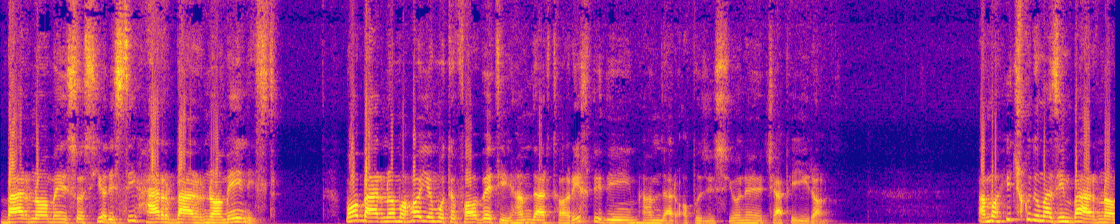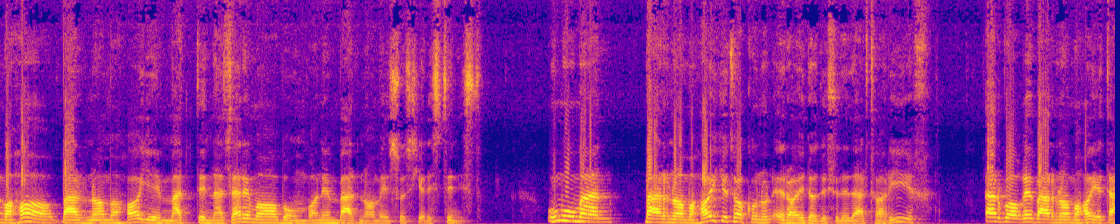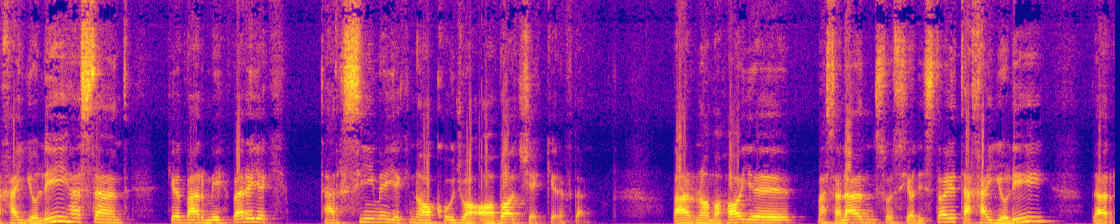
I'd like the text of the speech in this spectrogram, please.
برنامه سوسیالیستی هر برنامه نیست. ما برنامه های متفاوتی هم در تاریخ دیدیم هم در اپوزیسیون چپ ایران. اما هیچ کدوم از این برنامه ها برنامه های مد نظر ما به عنوان برنامه سوسیالیستی نیست. عموما برنامه هایی که تا کنون ارائه داده شده در تاریخ در واقع برنامه های تخیلی هستند که بر محور یک ترسیم یک ناکجا آباد شکل گرفتند. برنامه های مثلا سوسیالیست های تخیلی در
